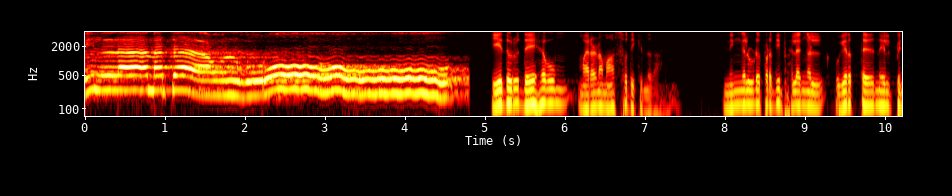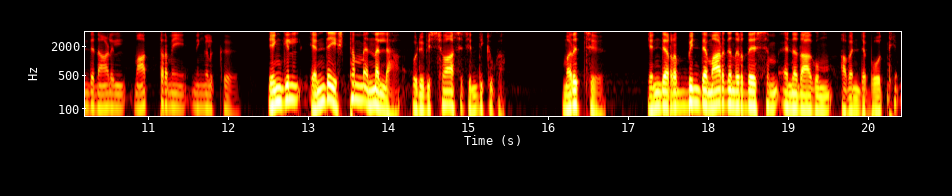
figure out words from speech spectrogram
إلا متاع الغرور ഏതൊരു ദേഹവും മരണം ആസ്വദിക്കുന്നതാണ് നിങ്ങളുടെ പ്രതിഫലങ്ങൾ ഉയർത്തെഴുന്നേൽപ്പിന്റെ നാളിൽ മാത്രമേ നിങ്ങൾക്ക് എങ്കിൽ എന്റെ ഇഷ്ടം എന്നല്ല ഒരു വിശ്വാസി ചിന്തിക്കുക മറിച്ച് എന്റെ റബ്ബിന്റെ മാർഗനിർദ്ദേശം എന്നതാകും അവന്റെ ബോധ്യം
